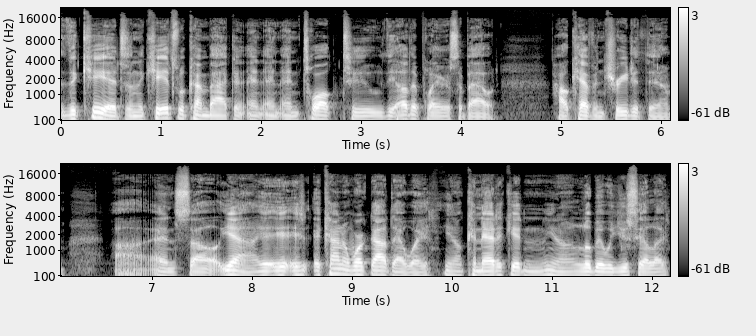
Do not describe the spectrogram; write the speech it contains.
the kids, and the kids would come back and, and, and, and talk to the other players about how Kevin treated them. Uh, and so, yeah, it, it, it kind of worked out that way. You know, Connecticut and, you know, a little bit with UCLA.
